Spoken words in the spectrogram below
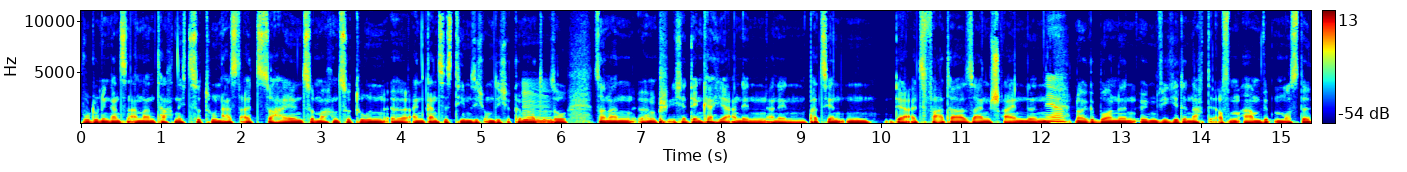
wo du den ganzen anderen Tag nichts zu tun hast, als zu heilen, zu machen, zu tun, äh, ein ganzes Team sich um dich kümmert, mhm. so, sondern ähm, ich denke hier an den, an den Patienten, der als Vater seinen schreienden ja. Neugeborenen irgendwie jede Nacht auf dem Arm wippen musste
